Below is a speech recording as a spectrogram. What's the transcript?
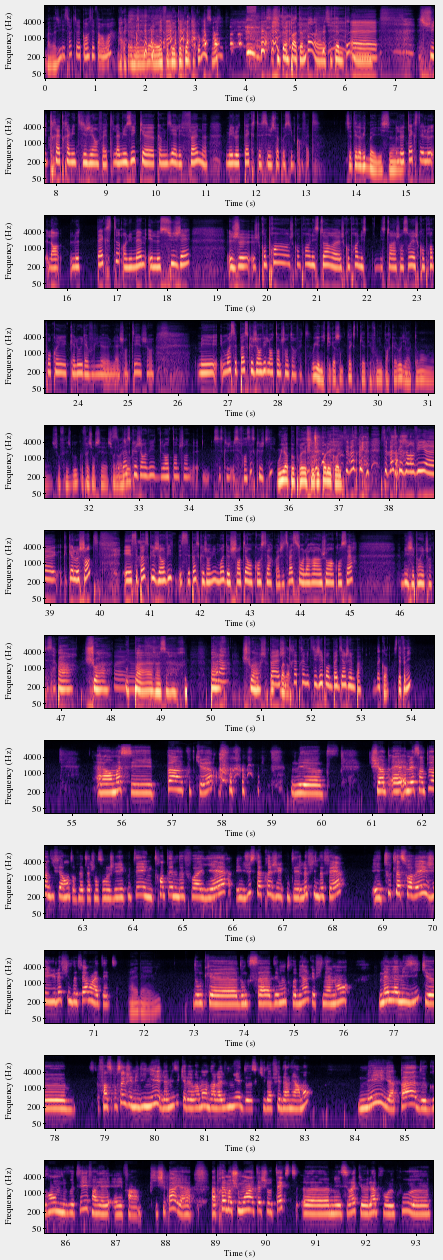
Bah vas-y. T'es sûr que tu vas commencer par moi? Bah, euh, il faut bien quelqu'un qui commence, vas-y. si t'aimes pas, t'aimes pas. euh, Si t'aimes, t'aimes. Euh, Je suis très très mitigée en fait. La musique, euh, comme dit, elle est fun, mais le texte, c'est juste pas possible qu'en fait. C'était la vie de euh. Le texte, et le, alors, le texte en lui-même et le sujet, je, je comprends, je comprends l'histoire, je comprends l'his- l'histoire de la chanson et je comprends pourquoi Calo il a voulu la chanter. Mais moi, c'est pas ce que j'ai envie de l'entendre chanter en fait. Oui, il y a une explication de texte qui a été fournie par Calo directement euh, sur Facebook, enfin sur, sur les C'est pas réseaux. ce que j'ai envie de l'entendre chanter. C'est ce que je- c'est français ce que je dis? Oui, à peu près, c'est du pas l'école. C'est pas ce que c'est pas ce que j'ai envie euh, que Calo chante et c'est pas ce que j'ai envie c'est pas ce que j'ai envie moi de chanter en concert quoi. Je sais pas si on l'aura un jour en concert, mais j'ai pas envie de chanter ça. quoi. Par choix Ouais, ou euh, par hasard. Par Voilà. choix. Donc, je suis, pas, je suis Voilà. très très mitigée pour ne pas dire j'aime pas. D'accord. Stéphanie? Alors moi, c'est pas un coup de cœur, mais euh, je suis un, elle, me laisse un peu indifférente en fait la chanson. Je l'ai écoutée une trentaine de fois hier et juste après j'ai écouté Le fil de fer et toute la soirée j'ai eu Le fil de fer dans la tête. Ouais, ben oui. Donc euh, donc ça démontre bien que finalement même la musique, euh, enfin c'est pour ça que j'ai mis lignée. La musique elle est vraiment dans la lignée de ce qu'il a fait dernièrement mais il n'y a pas de grandes nouveautés. Enfin, enfin, puis je sais pas. Y a... Après, moi, je suis moins attaché au texte, euh, mais c'est vrai que là, pour le coup, euh,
